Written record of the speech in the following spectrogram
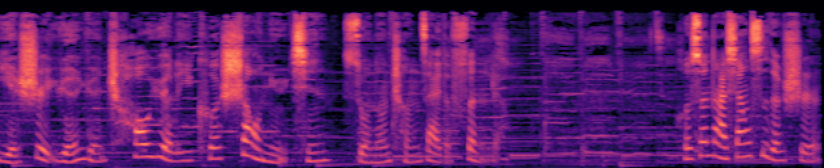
也是远远超越了一颗少女心所能承载的分量。和孙娜相似的是，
